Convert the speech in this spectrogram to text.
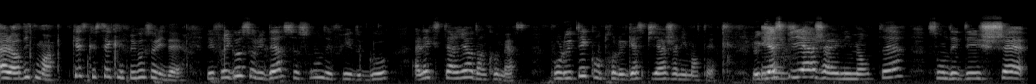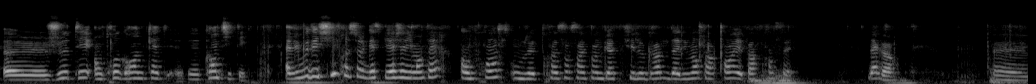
Alors dites-moi, qu'est-ce que c'est que les frigos solidaires? Les frigos solidaires, ce sont des frigos à l'extérieur d'un commerce pour lutter contre le gaspillage alimentaire. Le Et- gaspillage alimentaire sont des déchets euh, jetés en trop grande euh, quantité. Avez-vous des chiffres sur le gaspillage alimentaire? En France, on jette 354 kg d'aliments par an et par Français. D'accord. Euh,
